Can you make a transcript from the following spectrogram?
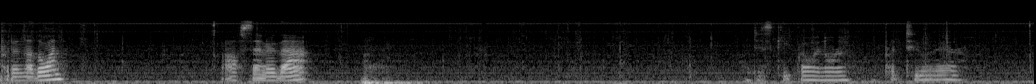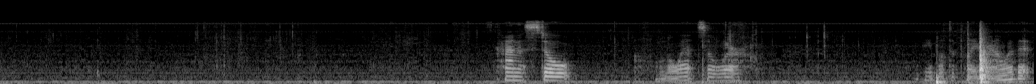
Put another one. Off center that. And just keep going on. Put two there. It's kind of still a little wet, so we're able to play around with it.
